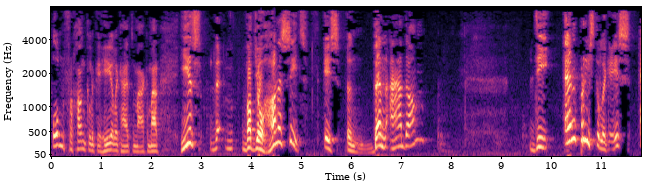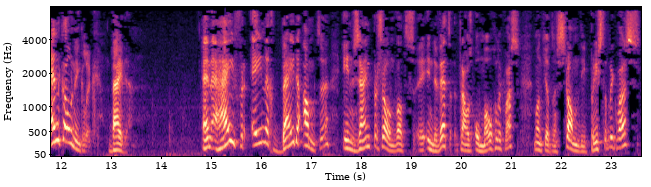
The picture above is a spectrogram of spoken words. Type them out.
onvergankelijke heerlijkheid te maken. Maar hier, de, wat Johannes ziet, is een Ben Adam die en priesterlijk is en koninklijk. Beide. En hij verenigt beide ambten in zijn persoon. Wat in de wet trouwens onmogelijk was. Want je had een stam die priesterlijk was.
